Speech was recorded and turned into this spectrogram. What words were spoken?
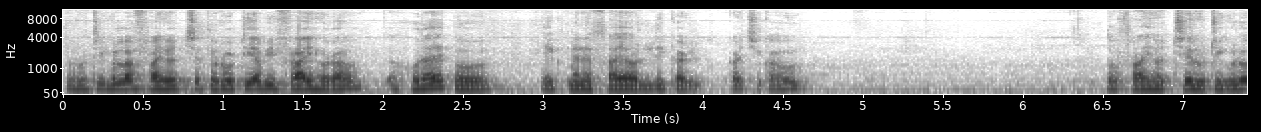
तो रोटी गोला फ्राई होच्छे तो रोटी अभी फ्राई हो रहा हो रहा है तो एक मैंने फ्राई ऑलरेडी कर कर चुका हूँ তো ফ্রাই হচ্ছে রুটিগুলো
